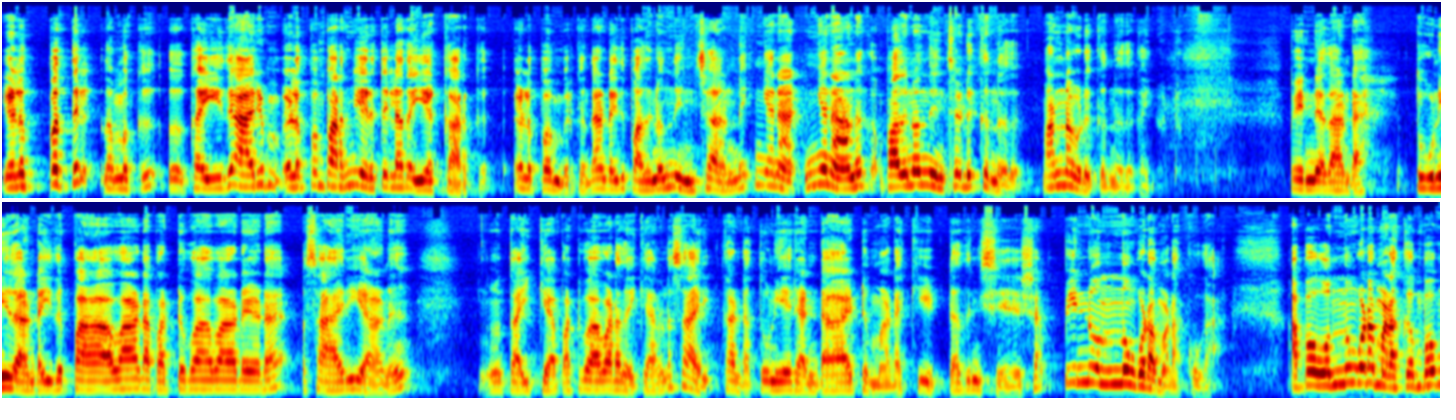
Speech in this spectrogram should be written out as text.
എളുപ്പത്തിൽ നമുക്ക് കൈ ഇത് ആരും എളുപ്പം പറഞ്ഞു തരത്തില്ല തയ്യക്കാർക്ക് എളുപ്പം എടുക്കുന്നത്. അതുകൊണ്ട് ഇത് പതിനൊന്ന് ഇഞ്ചാണ്. ഇങ്ങനെ ഇങ്ങനെയാണ് പതിനൊന്ന് ഇഞ്ച് എടുക്കുന്നത്. വണ്ണം എടുക്കുന്നത് കൈ പിന്നെ താണ്ട തുണി താണ്ട ഇത് പാവാട പട്ടുപാവാടയുടെ സാരിയാണ്. തയ്ക്കുക പട്ടുപാവാട തയ്ക്കാനുള്ള സാരി. കണ്ട തുണിയെ രണ്ടായിട്ട് മടക്കി ഇട്ടതിന് ശേഷം പിന്നൊന്നും കൂടെ മടക്കുക. അപ്പോൾ ഒന്നും കൂടെ മടക്കുമ്പം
